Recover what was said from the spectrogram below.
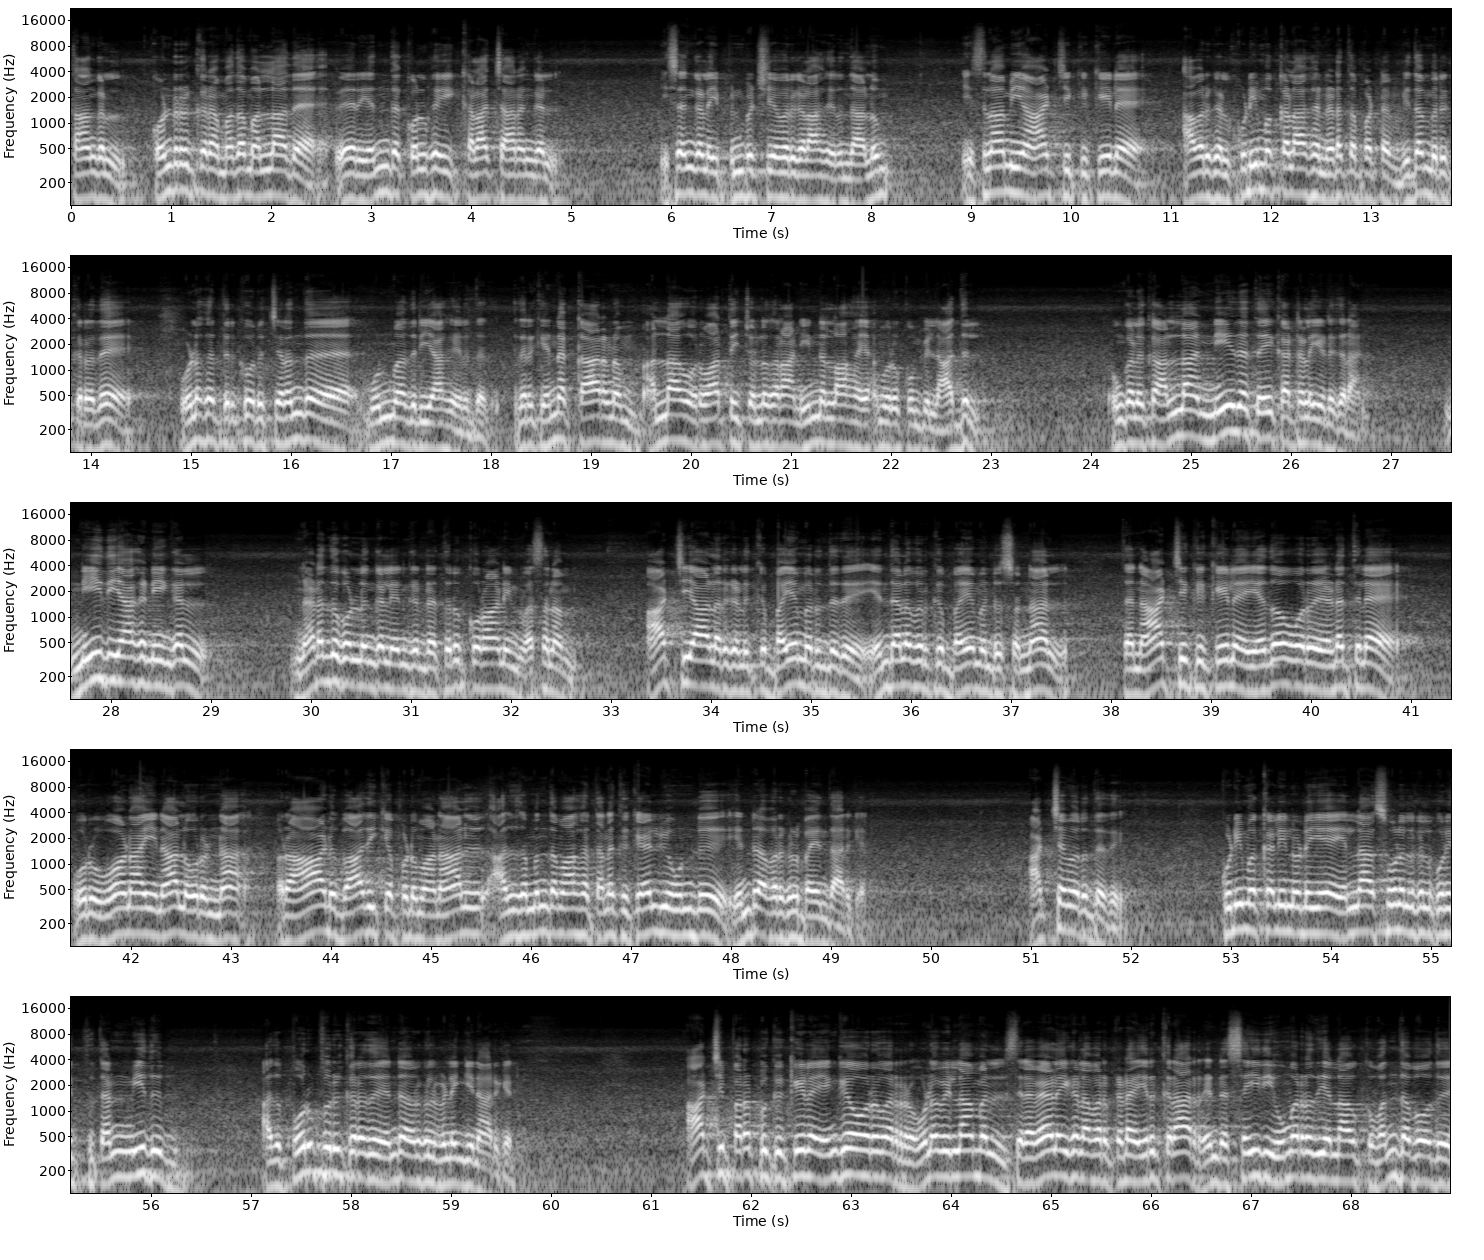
தாங்கள் கொண்டிருக்கிற மதம் அல்லாத வேறு எந்த கொள்கை கலாச்சாரங்கள் இசங்களை பின்பற்றியவர்களாக இருந்தாலும் இஸ்லாமிய ஆட்சிக்கு கீழே அவர்கள் குடிமக்களாக நடத்தப்பட்ட விதம் இருக்கிறதே உலகத்திற்கு ஒரு சிறந்த முன்மாதிரியாக இருந்தது. இதற்கு என்ன காரணம்? அல்லாஹ் ஒரு வார்த்தை சொல்லுகிறான் இன்னல்லாக அமருக்கும் பில் அதில். உங்களுக்கு அல்லாஹ் நீதத்தை கட்டளையிடுகிறான். நீதியாக நீங்கள் நடந்து கொள்ளுங்கள் என்கின்ற திருக்குரானின் வசனம் ஆட்சியாளர்களுக்கு பயம் இருந்தது. எந்த அளவிற்கு பயம் என்று சொன்னால் தன் ஆட்சிக்கு கீழே ஏதோ ஒரு இடத்துல ஒரு ஓநாயினால் ஒரு நா ஒரு ஆடு பாதிக்கப்படுமானால் அது சம்பந்தமாக தனக்கு கேள்வி உண்டு என்று அவர்கள் பயந்தார்கள். அச்சம் இருந்தது. குடிமக்களினுடைய எல்லா சூழல்கள் குறித்து தன் மீது அது பொறுப்பு இருக்கிறது என்று அவர்கள் விளங்கினார்கள். ஆட்சி பரப்புக்கு கீழே எங்கே ஒருவர் உணவில்லாமல் சில வேளைகள் அவர் கிட இருக்கிறார் என்ற செய்தி உமர்றது எல்லாவுக்கு வந்தபோது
